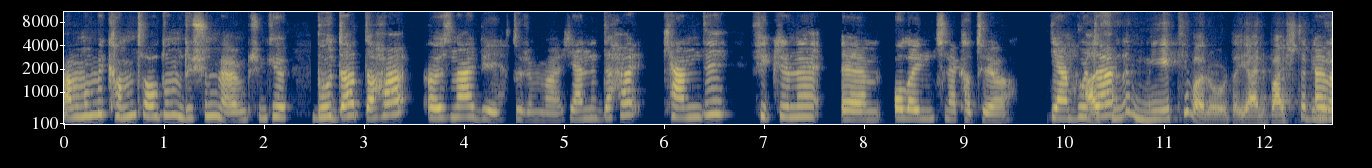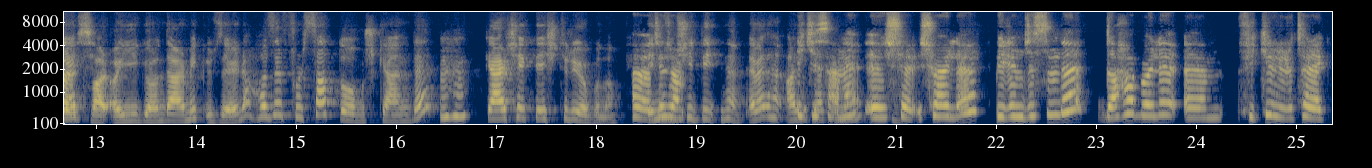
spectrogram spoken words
Ben bunun bir kanıt olduğunu düşünmüyorum. Çünkü burada daha öznel bir durum var. Yani daha kendi fikrini e, olayın içine katıyor. Yani burada Aslında niyeti var orada. Yani başta bir Evet. niyet var ayıyı göndermek üzerine. Hazır fırsat doğmuşken de Hı hı. gerçekleştiriyor bunu. evet Deniz hocam bir şey değil. Hı, evet. İki tamam. e, şey, şöyle birincisinde daha böyle e, fikir yürüterek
